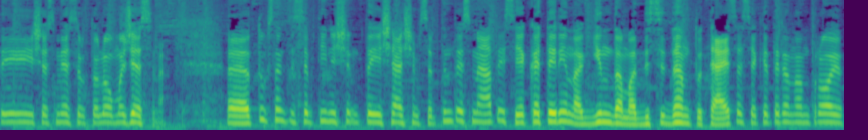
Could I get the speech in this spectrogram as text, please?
tai iš esmės ir toliau mažėsime. 1767 metais Jekaterina gindama disidentų teisės, Jekaterina antroji, e,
